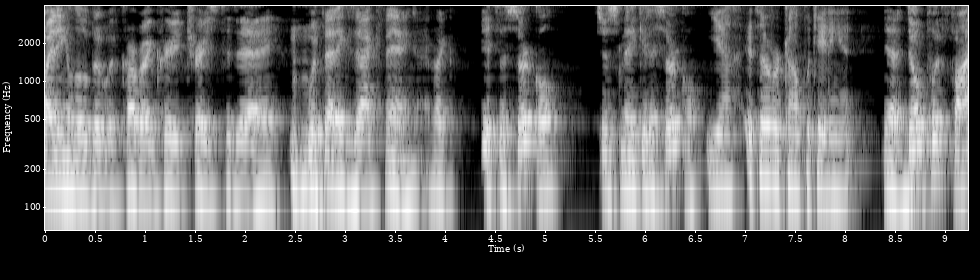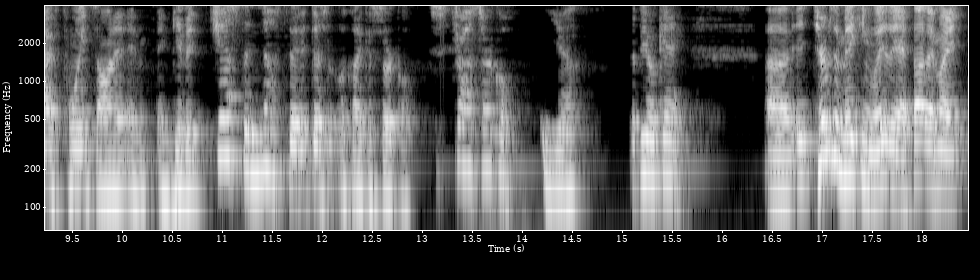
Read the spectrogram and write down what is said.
fighting a little bit with Carbide Create Trace today Mhm. with that exact thing. I'm like, it's a circle. Just make it a circle. yeah, it's overcomplicating it. Yeah, don't put five points on it and, and give it just enough that it doesn't look like a circle. Just draw a circle. Yeah. It'd be okay. Uh, in terms of making lately, I thought I might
